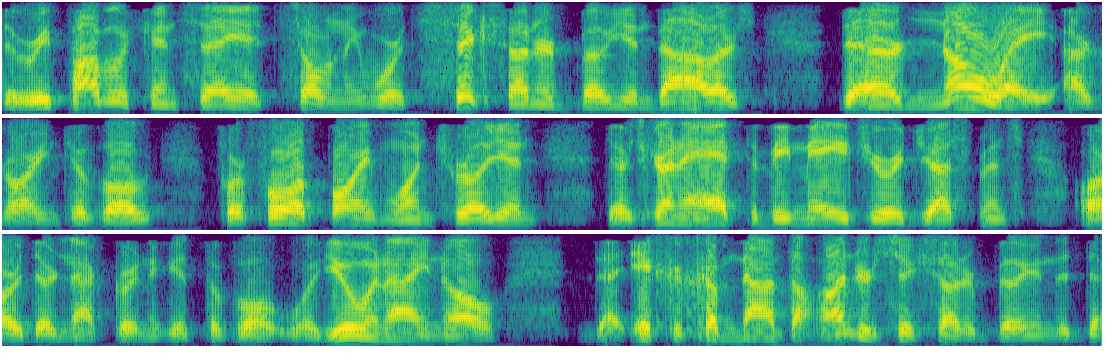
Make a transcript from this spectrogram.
The Republicans say it's only worth $600 billion. They're no way are going to vote for 4.1 trillion. There's going to have to be major adjustments or they're not going to get the vote. Well, you and I know that it could come down to under 600 billion. The De-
